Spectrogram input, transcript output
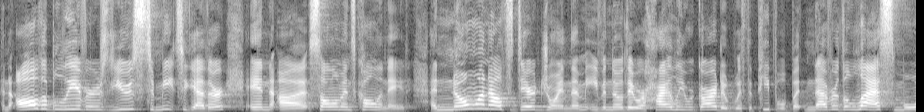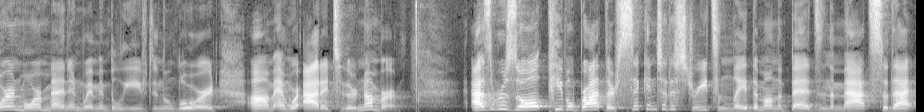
and all the believers used to meet together in uh, Solomon's colonnade. And no one else dared join them, even though they were highly regarded with the people. But nevertheless, more and more men and women believed in the Lord um, and were added to their number. As a result, people brought their sick into the streets and laid them on the beds and the mats so that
